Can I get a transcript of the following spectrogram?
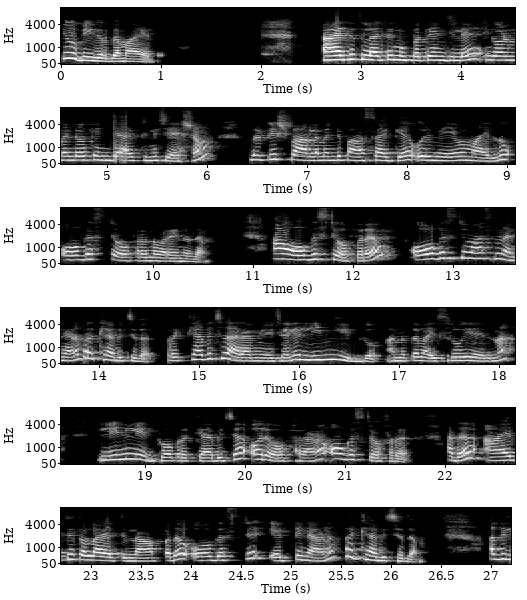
രൂപീകൃതമായത്. ആയിരത്തി തൊള്ളായിരത്തി മുപ്പത്തി അഞ്ചിലെ ഗവൺമെന്റ് ഓഫ് ഇന്ത്യ ആക്ടിന് ശേഷം ബ്രിട്ടീഷ് പാർലമെന്റ് പാസ്സാക്കിയ ഒരു നിയമമായിരുന്നു ഓഗസ്റ്റ് ഓഫർ എന്ന് പറയുന്നത്. ആ ഓഗസ്റ്റ് ഓഫർ ഓഗസ്റ്റ് മാസം തന്നെയാണ് പ്രഖ്യാപിച്ചത്. പ്രഖ്യാപിച്ചത് ആരാന്ന് ചോദിച്ചാൽ ലിൻ ലിദ്ഗോ അന്നത്തെ വൈസ്രോയി ആയിരുന്ന ലിൻ ലിദ്ഗോ പ്രഖ്യാപിച്ച ഒരു ഓഫറാണ് ഓഗസ്റ്റ് ഓഫർ. അത് ആയിരത്തി തൊള്ളായിരത്തി നാൽപ്പത് ഓഗസ്റ്റ് എട്ടിനാണ് പ്രഖ്യാപിച്ചത്. അതിൽ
